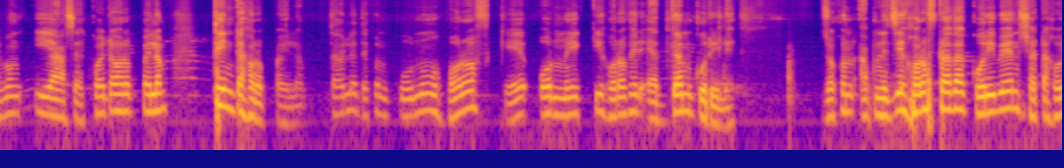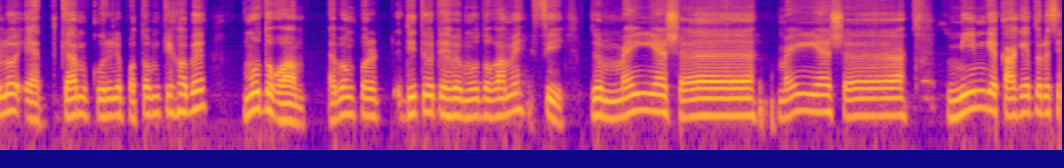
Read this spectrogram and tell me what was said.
এবং ই আছে। কয়টা হরফ পাইলাম? তিনটা হরফ পাইলাম। তাহলে দেখুন, কোন হরফকে অন্য একটি হরফের এদগাম করিলে, যখন আপনি যে হরফটা করিবেন, সেটা হলো এদগাম করিলে প্রথমটি হবে মুদগাম। এবং পরে দ্বিতীয়টি হবে মুদগামে ফি। যেমন মাইয়াশা মাইয়াশা মিম গে কাকে ধরেছে?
